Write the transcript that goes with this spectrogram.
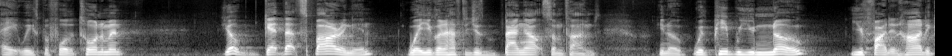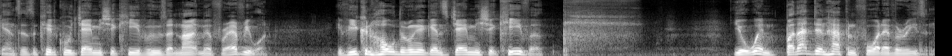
eight weeks before the tournament, yo, get that sparring in where you're going to have to just bang out sometimes. You know, with people you know you find it hard against. There's a kid called Jamie Shakiva who's a nightmare for everyone. If you can hold the ring against Jamie Shakiva, you'll win. But that didn't happen for whatever reason.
